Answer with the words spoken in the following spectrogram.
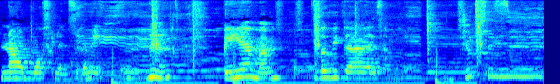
now I'm waffling. So let me. Mm -hmm. But yeah, man. Love you guys. Juicy.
